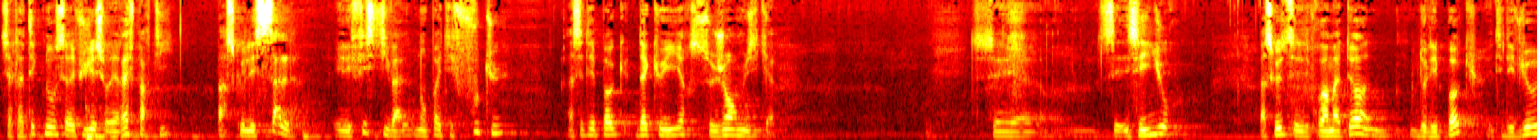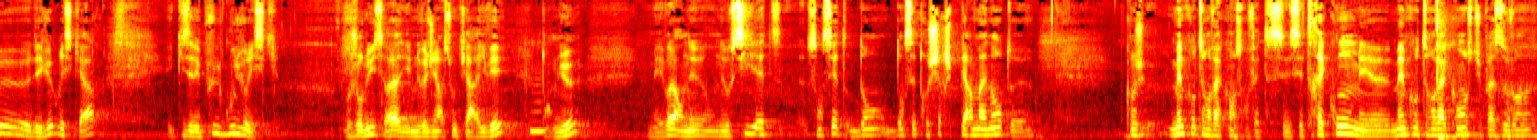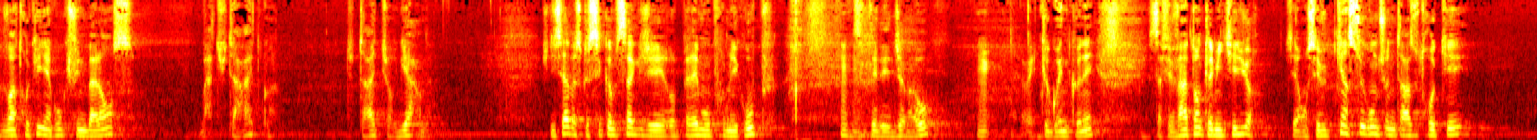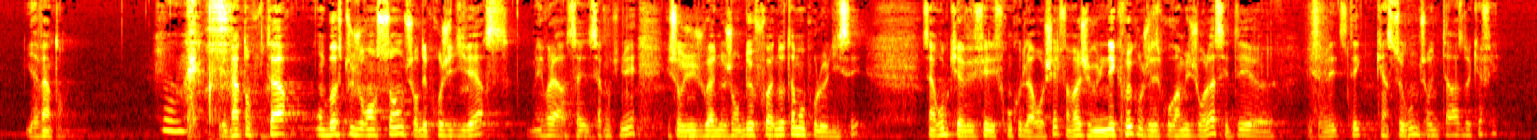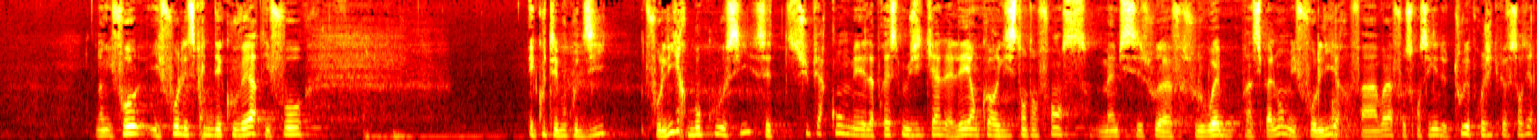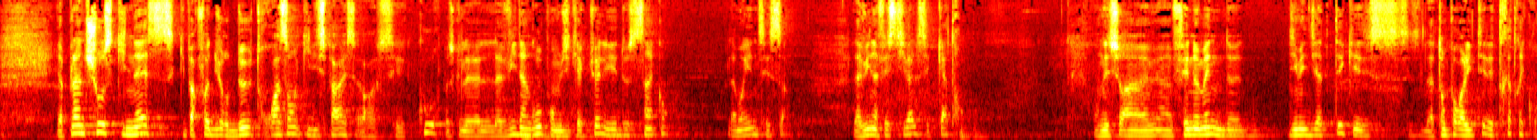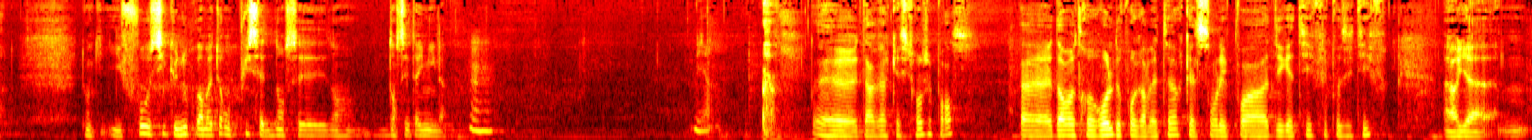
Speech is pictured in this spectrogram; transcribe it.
C'est-à-dire que la techno s'est réfugiée sur les rêves parties parce que les salles et les festivals n'ont pas été foutus à cette époque d'accueillir ce genre musical. C'est idiot. Parce que c'est des programmateurs de l'époque, étaient des vieux, des vieux briscards, et qu'ils n'avaient plus le goût du risque. Aujourd'hui, c'est vrai, il y a une nouvelle génération qui est arrivée, tant mieux. Mais voilà, on est, on est aussi être, censé être dans, dans cette recherche permanente. euh, Quand je, même quand tu es en vacances, en fait. C'est très con, mais euh, même quand tu es en vacances, tu passes devant, devant un troquet, il y a un coup qui fait une balance, bah tu t'arrêtes, quoi. Tu t'arrêtes, tu regardes. Je dis ça parce que c'est comme ça que j'ai repéré mon premier groupe. C'était les Jamao, que Gwen connaît. Ça fait 20 ans que l'amitié dure. C'est-à-dire, on s'est vu 15 secondes sur une terrasse de troquet il y a 20 ans. Et 20 ans plus tard, on bosse toujours ensemble sur des projets divers. Mais voilà, ça, ça a continué. Ils sont venus jouer à nos gens deux fois, notamment pour le lycée. C'est un groupe qui avait fait les Franco de la Rochelle. Enfin, moi, j'ai eu le nez creux quand je les ai programmés ce jour-là. C'était, euh, et ça avait- c'était 15 secondes sur une terrasse de café. Donc, il faut, il faut l'esprit de découverte. Il faut écouter beaucoup de zik. Il faut lire beaucoup aussi. C'est super con, mais la presse musicale, elle est encore existante en France, même si c'est sous, le web principalement. Mais il faut lire. Enfin, voilà, il faut se renseigner de tous les projets qui peuvent sortir. Il y a plein de choses qui naissent, qui parfois durent deux, trois ans, qui disparaissent. Alors c'est court parce que la, vie d'un groupe en musique actuelle il est de cinq ans. La moyenne c'est ça. La vie d'un festival c'est quatre ans. On est sur un, un phénomène d'immédiateté qui est la temporalité elle est très très courte. Donc il faut aussi que nous programmateurs on puisse être dans ces dans, dans ces timings là. Bien. Euh, dernière question, je pense. Euh, dans votre rôle de programmateur, quels sont les points négatifs et positifs? Alors il y a hum,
